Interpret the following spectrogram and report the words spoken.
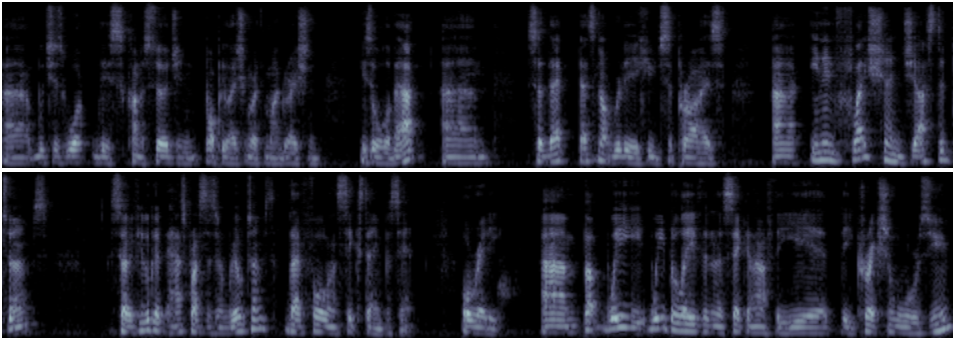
uh, which is what this kind of surge in population growth and migration is all about. Um, so that that's not really a huge surprise. Uh, in inflation adjusted terms, so if you look at house prices in real terms, they've fallen 16% already. Um, but we we believe that in the second half of the year, the correction will resume,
